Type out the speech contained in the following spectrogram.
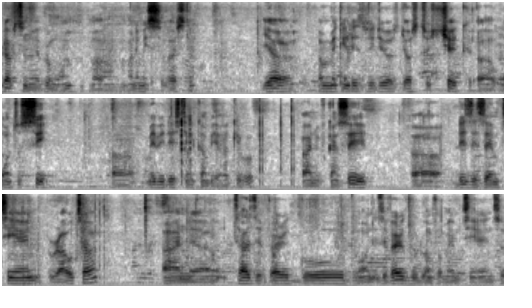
good afternoon everyone. Uh, my name is Sylvester. Yeah I'm making this video just to check uh, want to see uh, maybe this thing can be hackable. And you can see uh, this is MTN router. And uh, it has a very good one. It's a very good one from MTN so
